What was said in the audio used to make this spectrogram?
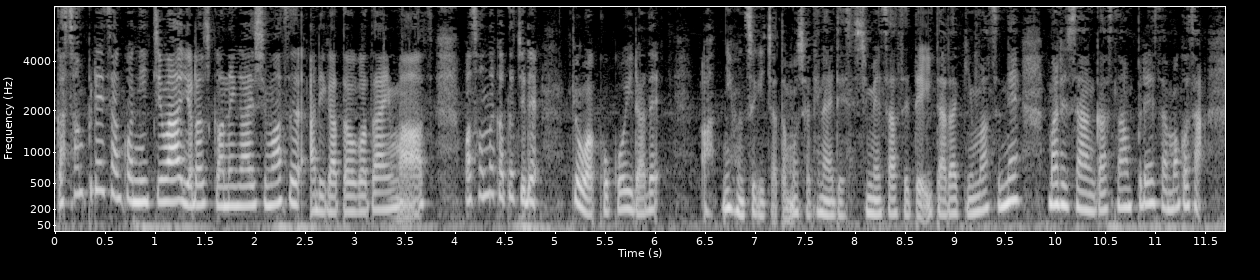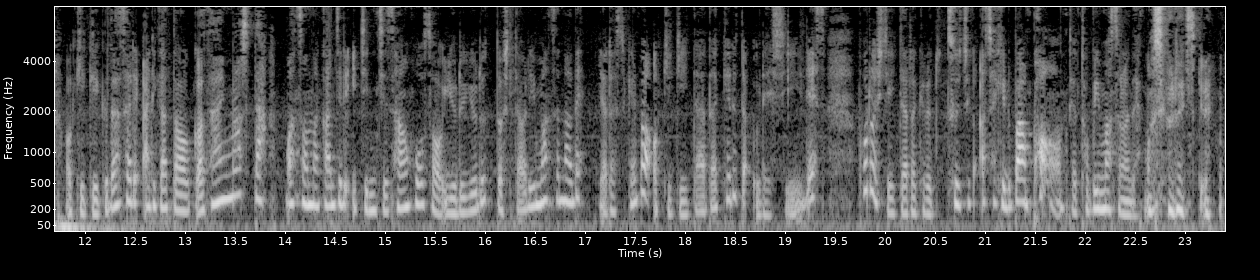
ガッサンプレイさんこんにちは。よろしくお願いします。ありがとうございます。まあ、そんな形で、今日はここいらで、あ、2分過ぎちゃった申し訳ないです。締めさせていただきますね。まるさん、ガッサンプレイさん、まこさん、お聞きくださりありがとうございました。まあ、そんな感じで1日3放送ゆるゆるっとしておりますので、よろしければお聞きいただけると嬉しいです。フォローしていただけると通知が朝昼晩ポーンって飛びますので、もし嬉しければ、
